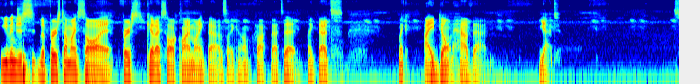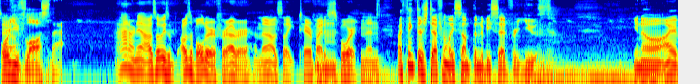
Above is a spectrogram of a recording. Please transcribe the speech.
Even just the first time I saw it, first kid I saw climb like that, I was like, "Oh fuck, that's it!" Like that's, like I don't have that yet. So, Or you've lost that. I don't know. I was always I was a boulderer forever, and then I was like terrified of Mhm. sport, and then I think there's definitely something to be said for youth. You know, I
